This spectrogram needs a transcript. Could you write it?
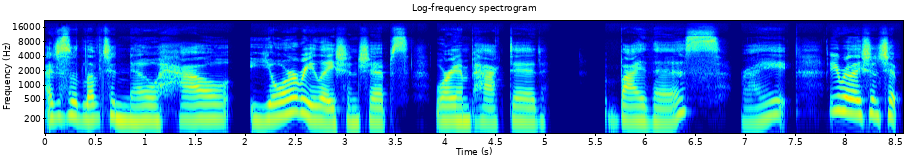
I just would love to know how your relationships were impacted by this, right? Your relationship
